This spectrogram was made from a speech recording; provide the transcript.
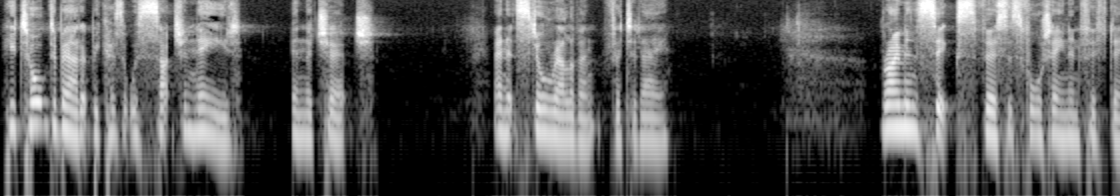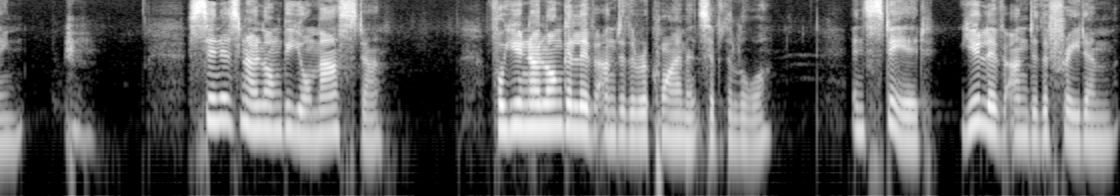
He talked about it because it was such a need in the church, and it's still relevant for today. Romans 6, verses 14 and 15. Sin is no longer your master, for you no longer live under the requirements of the law. Instead, you live under the freedom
